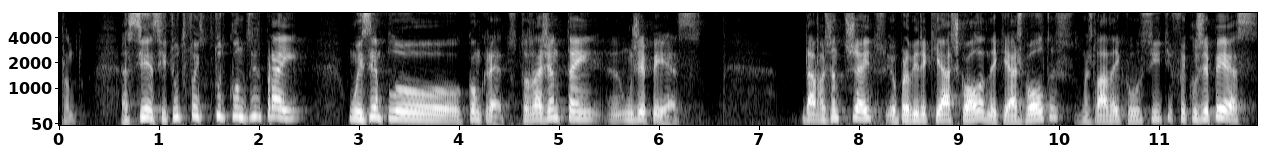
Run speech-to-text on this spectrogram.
Pronto. A ciência e tudo foi tudo conduzido para aí. Um exemplo concreto. Toda a gente tem eh, um GPS dá bastante jeito. Eu, para vir aqui à escola, andei aqui às voltas, mas lá dei com o sítio, foi com o GPS.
